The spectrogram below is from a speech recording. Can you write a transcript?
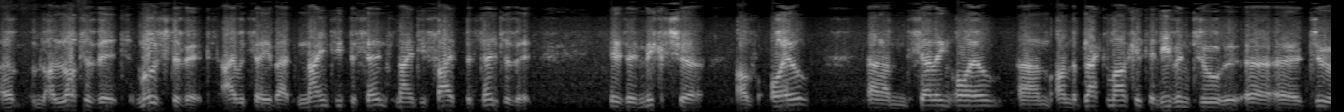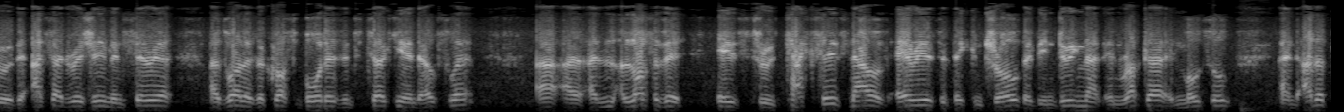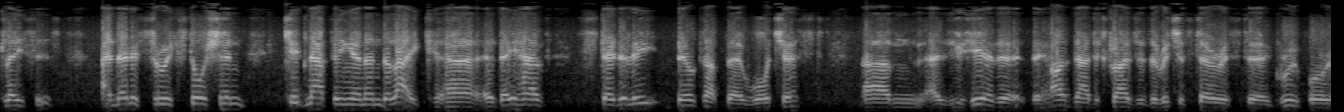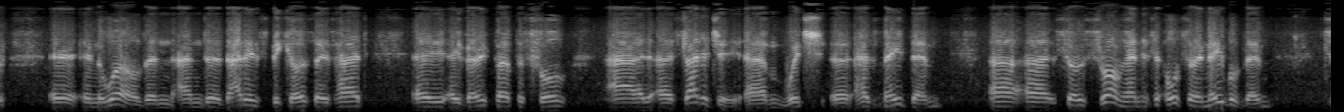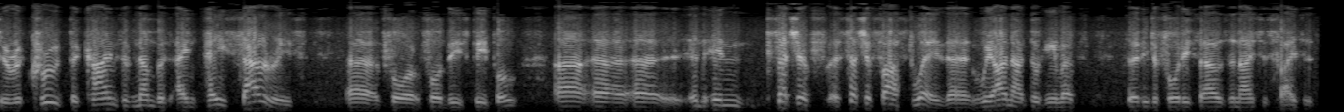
a, a lot of it, most of it, I would say about 90%, 95% of it is a mixture of oil, um, selling oil um, on the black market and even to, uh, uh, to the Assad regime in Syria, as well as across borders into Turkey and elsewhere. Uh, a, a lot of it is through taxes now of areas that they control. They've been doing that in Raqqa, in Mosul, and other places. And then it's through extortion, kidnapping, and, and the like. Uh, they have steadily built up their war chest. Um, as you hear, the, they are now described as the richest terrorist uh, group or uh, in the world, and and uh, that is because they've had a, a very purposeful uh, strategy, um, which uh, has made them uh, so strong, and it's also enabled them to recruit the kinds of numbers and pay salaries Uh, for for these people uh, uh, in, in such a such a fast way that we are now talking about 30 to 40,000 ISIS fighters.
